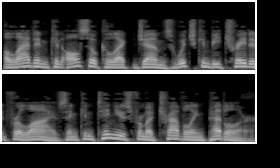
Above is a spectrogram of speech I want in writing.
Aladdin can also collect gems which can be traded for lives and continues from a traveling peddler.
